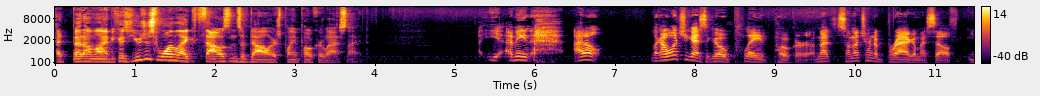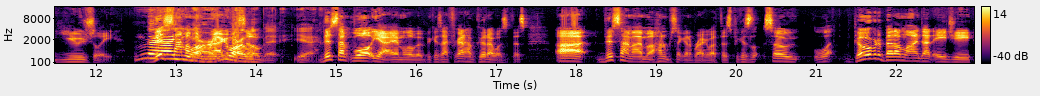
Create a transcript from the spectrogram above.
at Bet Online because you just won like thousands of dollars playing poker last night. Yeah, I mean, I don't like. I want you guys to go play poker. I'm not. So I'm not trying to brag on myself. Usually, Nah, this time you I'm gonna are. brag You are a little bit. Yeah. This time, well, yeah, I am a little bit because I forgot how good I was at this. Uh, this time, I'm 100% going to brag about this because so go over to betonline.ag.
